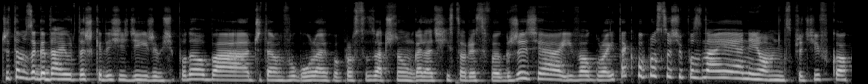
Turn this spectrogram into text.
czy tam zagadają, też kiedyś jeździli, że mi się podoba, czy tam w ogóle po prostu zaczną gadać historię swojego życia i w ogóle i tak po prostu się poznaje, ja nie mam nic przeciwko.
